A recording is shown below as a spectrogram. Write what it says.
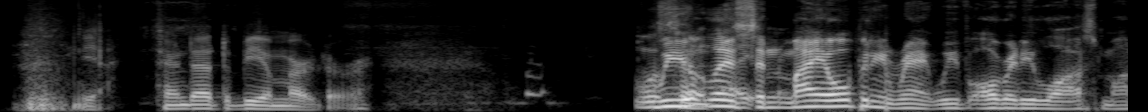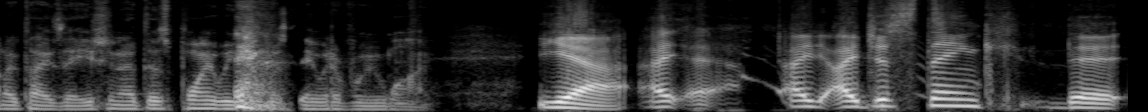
yeah, turned out to be a murderer. we Listen, I- listen. my opening rant. We've already lost monetization at this point. We can just say whatever we want. Yeah, I, I I just think that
